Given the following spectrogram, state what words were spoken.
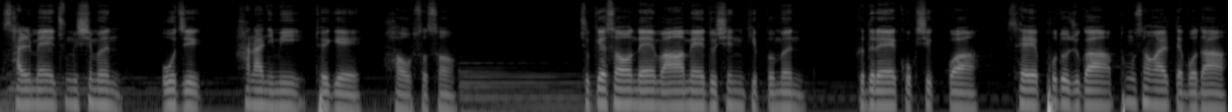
삶의 중심은 오직 하나님이 되게 하옵소서. 주께서 내 마음에 두신 기쁨은 그들의 곡식과 새 포도주가 풍성할 때보다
